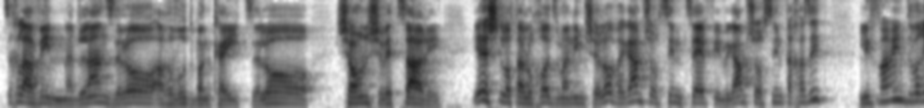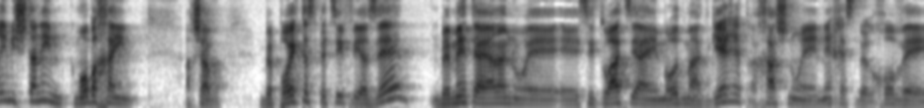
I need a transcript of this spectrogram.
צריך להבין, נדל"ן זה לא ערבות בנקאית, זה לא שעון שוויצרי. יש לו את הלוחות זמנים שלו, וגם כשעושים צפי וגם כשעושים תחזית, לפעמים דברים משתנים, כמו בחיים. עכשיו, בפרויקט הספציפי הזה, באמת היה לנו אה, אה, סיטואציה אה, מאוד מאתגרת, רכשנו אה, נכס ברחוב אה,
